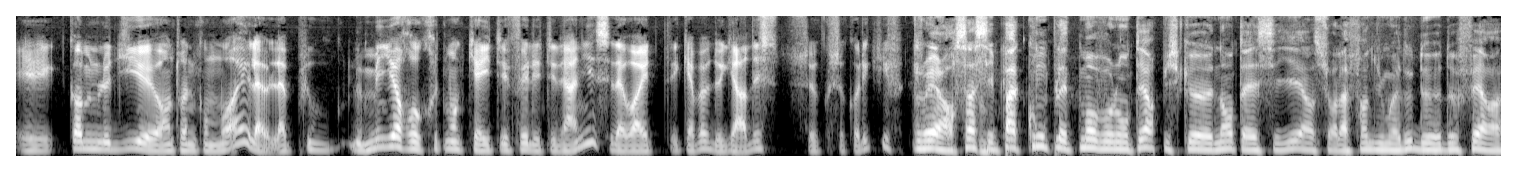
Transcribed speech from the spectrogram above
Et comme le dit euh, Antoine Comboiré, la, la plus, le meilleur recrutement qui a été fait l'été dernier, c'est d'avoir été capable de garder ce, ce collectif. Oui, alors ça, c'est pas complètement volontaire puisque Nantes a essayé hein, sur la fin du mois d'août de, de faire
